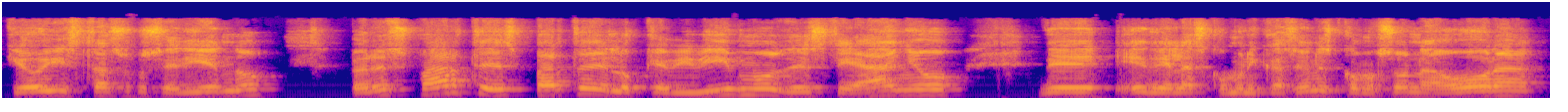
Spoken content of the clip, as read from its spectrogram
que hoy está sucediendo, pero es parte, es parte de lo que vivimos de este año, de, eh, de las comunicaciones como son ahora,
